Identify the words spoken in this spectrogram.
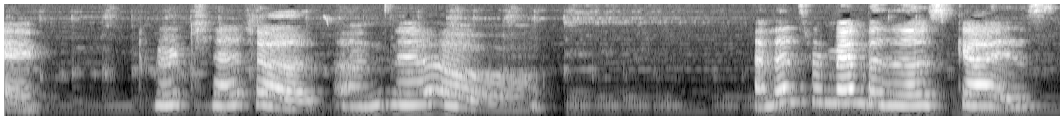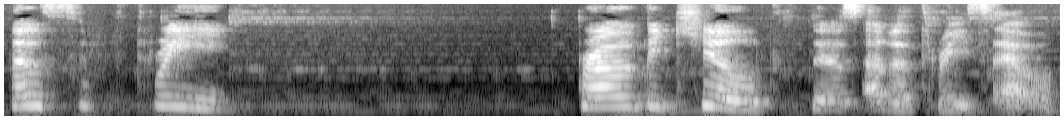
Okay. Chatot. Oh no. And let's remember those guys, those three probably killed those other three, so.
